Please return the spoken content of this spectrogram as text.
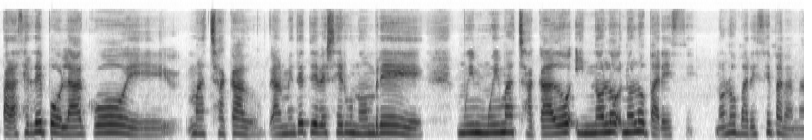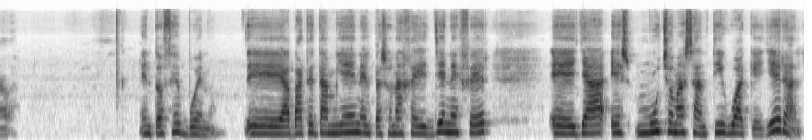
para hacer de polaco eh, machacado. Realmente debe ser un hombre muy, muy machacado y no lo, no lo parece, no lo parece para nada. Entonces, bueno, aparte también el personaje de Jennifer ya es mucho más antigua que Gerald.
